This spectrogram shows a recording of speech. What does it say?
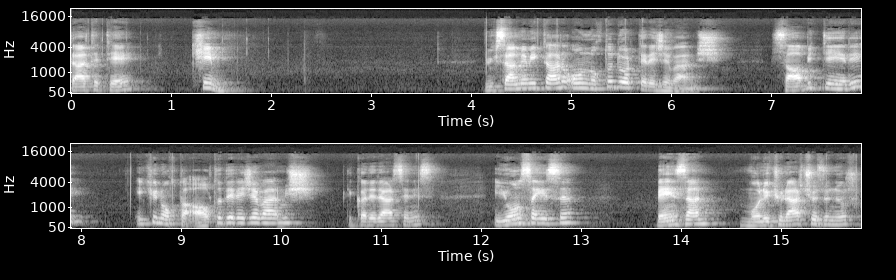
delta T kim? Yükselme miktarı 10.4 derece vermiş. Sabit değeri 2.6 derece vermiş. Dikkat ederseniz. İyon sayısı benzen moleküler çözünür.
